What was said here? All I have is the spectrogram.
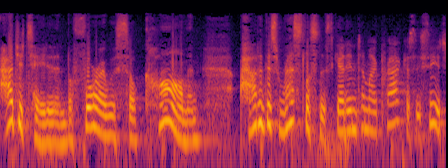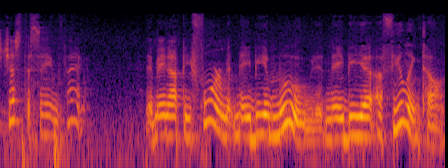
agitated and before I was so calm and how did this restlessness get into my practice? You see, it's just the same thing. It may not be form, it may be a mood, it may be a, a feeling tone.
